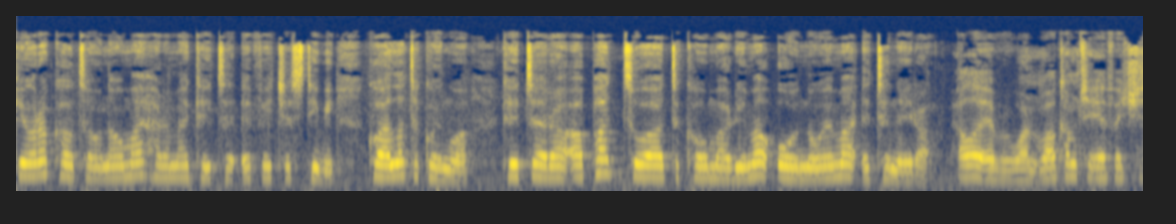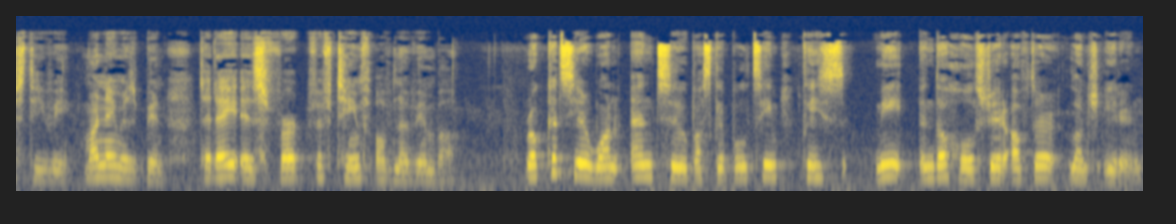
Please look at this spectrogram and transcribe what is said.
Kia ora koutou, nau mai hara mai kei te FHS TV. Ko ala te koingoa. Kei te rā apa tua o noema e tenei rā. Hello everyone, welcome to FHS TV. My name is Ben. Today is 15th of November. Rockets Year 1 and 2 basketball team, please meet in the hall straight after lunch eating.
